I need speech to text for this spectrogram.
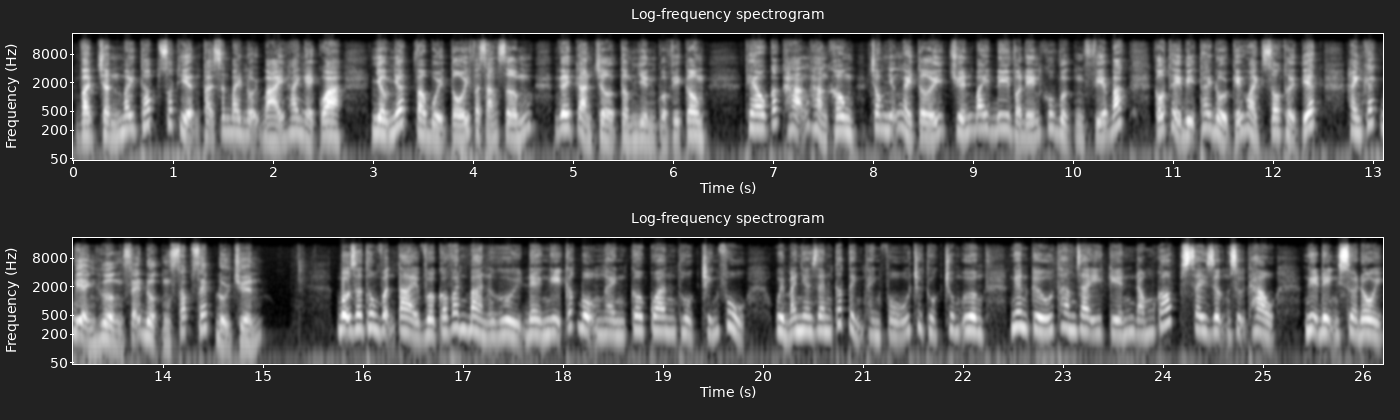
và trần mây thấp xuất hiện tại sân bay Nội Bài hai ngày qua, nhiều nhất vào buổi tối và sáng sớm, gây cản trở tầm nhìn của phi công. Theo các hãng hàng không, trong những ngày tới, chuyến bay đi và đến khu vực phía Bắc có thể bị thay đổi kế hoạch do thời tiết, hành khách bị ảnh hưởng sẽ được sắp xếp đổi chuyến. Bộ Giao thông Vận tải vừa có văn bản gửi đề nghị các bộ ngành cơ quan thuộc chính phủ, Ủy ban nhân dân các tỉnh thành phố trực thuộc trung ương nghiên cứu tham gia ý kiến đóng góp xây dựng dự thảo nghị định sửa đổi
